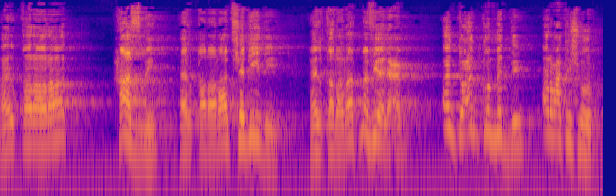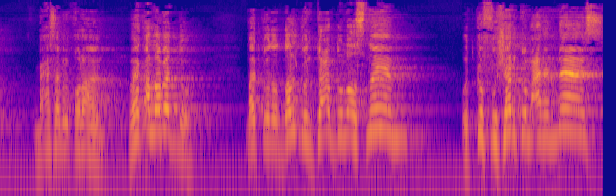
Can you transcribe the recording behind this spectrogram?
هاي القرارات حازمة هاي القرارات شديدة هاي القرارات ما فيها لعب. أنتم عندكم مدة أربعة أشهر بحسب القرآن وهيك الله بده. بدكم تضلكم تعبدوا الأصنام. وتكفوا شركم عن الناس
